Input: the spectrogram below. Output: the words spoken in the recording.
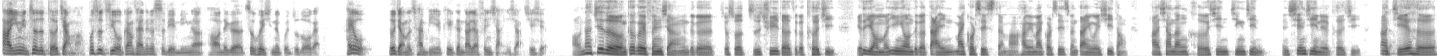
大营运这是得奖嘛，不是只有刚才那个四点零的，哈那个智慧型的滚珠螺杆，还有得奖的产品也可以跟大家分享一下。谢谢。好，那接着我们各位分享这个，就说直驱的这个科技，也是由我们应用这个大银 Microsystem 哈，还有 Microsystem 大银微系统，它相当核心精进、很先进的科技。那结合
